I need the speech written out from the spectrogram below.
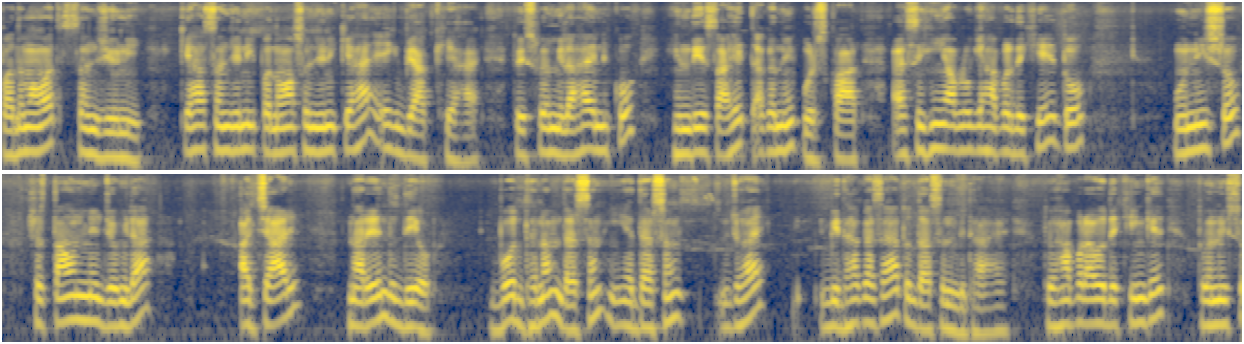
पद्मावत संजीवनी। क्या है संजीवनी, पद्मावत संजीवनी क्या है? एक व्याख्या है। तो इस पर मिला है इनको हिंदी साहित्य अकादमी पुरस्कार। ऐसे ही आप लोग यहाँ पर देखिए तो उन्नीस सौ सत्तावन में जो मिला आचार्य नरेंद्र देव, बौद्ध धर्म दर्शन, यह दर्शन जो है विधा कैसा है तो दर्शन विधा है। तो यहाँ पर आप देखेंगे तो उन्नीस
